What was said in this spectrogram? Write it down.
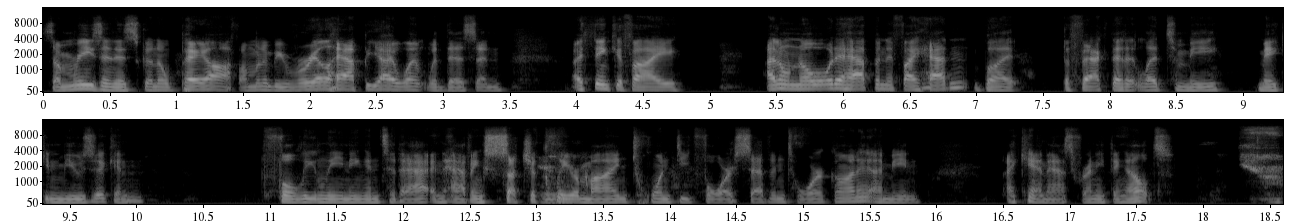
some reason it's going to pay off. I'm going to be real happy I went with this. And I think if I, I don't know what would have happened if I hadn't, but the fact that it led to me making music and fully leaning into that and having such a clear mind 24 7 to work on it i mean i can't ask for anything else yeah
